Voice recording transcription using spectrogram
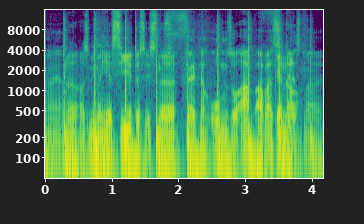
Ah, ja. Ne? Also wie man hier sieht, das ist eine... Fällt nach oben so ab, aber es Genau. sieht erstmal...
